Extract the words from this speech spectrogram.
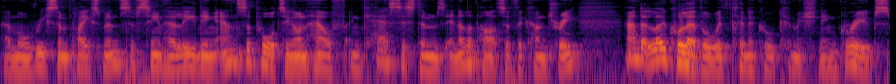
Her more recent placements have seen her leading and supporting on health and care systems in other parts of the country and at local level with clinical commissioning groups.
